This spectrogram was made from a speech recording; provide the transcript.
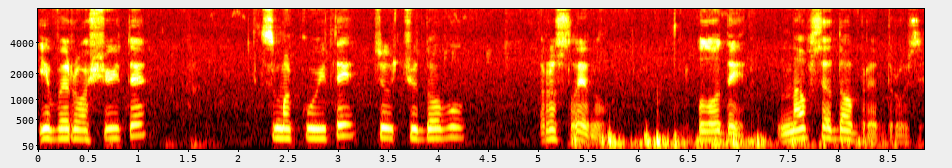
І вирощуйте, смакуйте цю чудову рослину. Плоди. На все добре, друзі.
